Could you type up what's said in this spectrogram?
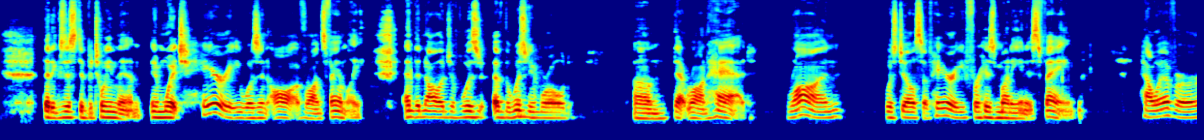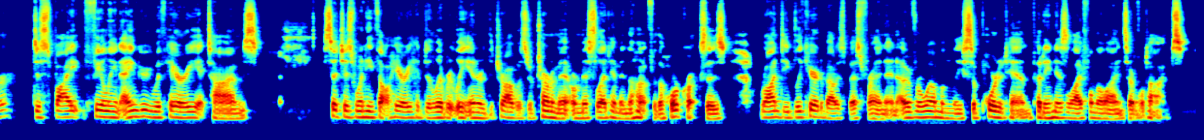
that existed between them, in which Harry was in awe of Ron's family and the knowledge of wiz- of the Wizarding World um, that Ron had. Ron was jealous of Harry for his money and his fame. However, despite feeling angry with Harry at times such as when he thought Harry had deliberately entered the Triwizard Tournament or misled him in the hunt for the Horcruxes, Ron deeply cared about his best friend and overwhelmingly supported him, putting his life on the line several times,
